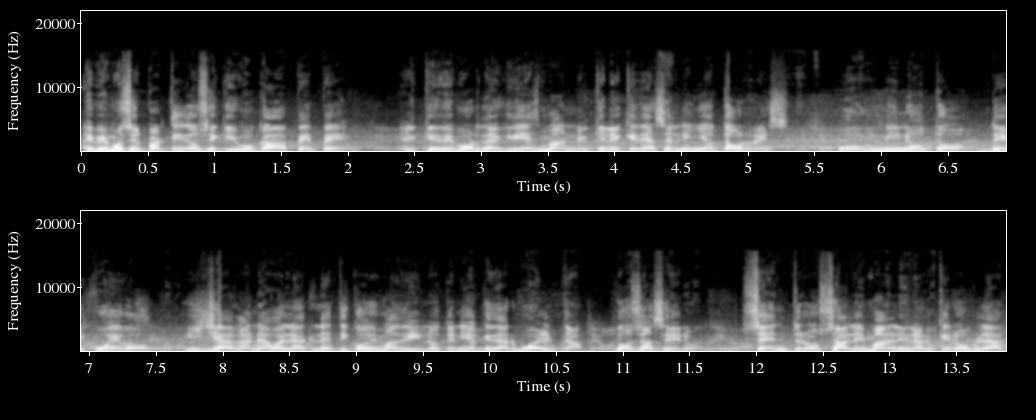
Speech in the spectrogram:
Ahí vemos el partido, se equivocaba Pepe, el que desborda es Griezmann, el que le queda es el niño Torres. Un minuto de juego y ya ganaba el Atlético de Madrid, lo tenía que dar vuelta, 2 a 0. Centro, sale mal el arquero Black,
